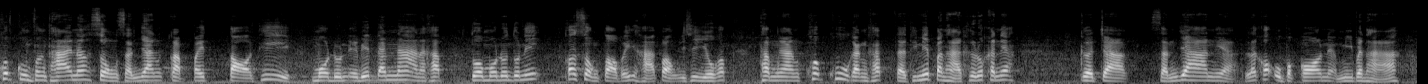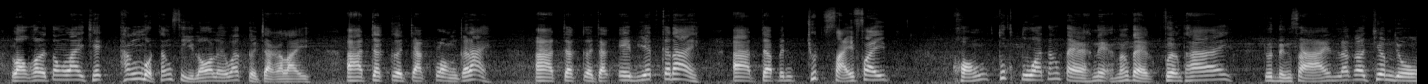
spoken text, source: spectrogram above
ควบคุมเฟืองท้ายเนาะส่งสัญญาณกลับไปต่อที่โมดูล ABS ด้านหน้านะครับ ตัวโมดูลตัวนี้ก็ส่งต่อไปหากล่อง ECU ครับทำงานควบคู่กันครับ แต่ทีนี้ปัญหาคือรถคันนี้เกิดจากสัญญาณเนี่ยแล้วก็อุปกรณ์เนี่ยมีปัญหา เราก็เลยต้องไล่เช็คทั้งหมดทั้ง 4 ล้อเลยว่าเกิดจากอะไร อาจจะเกิดจากกล่องก็ได้ อาจจะเกิดจาก ABS ก็ได้ อาจจะเป็นชุดสายไฟของทุกตัวตั้งแต่เนี่ยตั้งแต่เฟืองท้ายจนถึงสายแล้วก็เชื่อมโยง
